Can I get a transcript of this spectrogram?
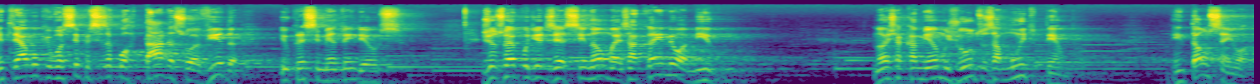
entre algo que você precisa cortar da sua vida e o crescimento em Deus. Josué podia dizer assim: não, mas Acã é meu amigo, nós já caminhamos juntos há muito tempo. Então, Senhor,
